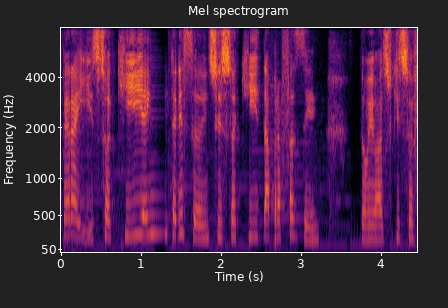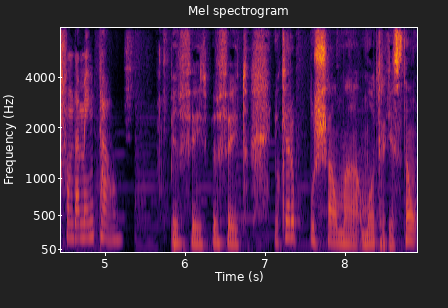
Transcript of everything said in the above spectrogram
Peraí, isso aqui é interessante, isso aqui dá para fazer. Então eu acho que isso é fundamental. Perfeito, perfeito. Eu quero puxar uma, uma outra questão.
